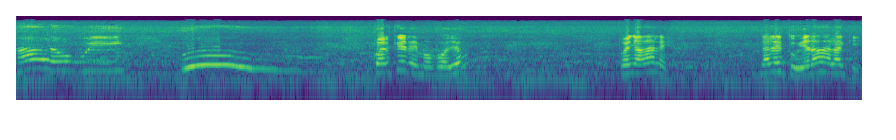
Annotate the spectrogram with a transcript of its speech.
Halloween. Uh. ¿Cuál queremos, pollo? Venga, dale. Dale tú y ahora dale aquí.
